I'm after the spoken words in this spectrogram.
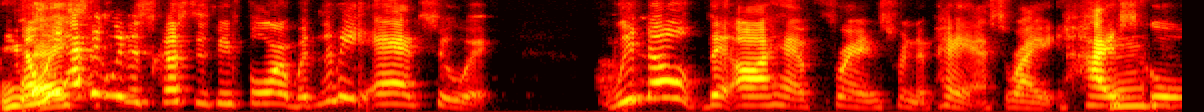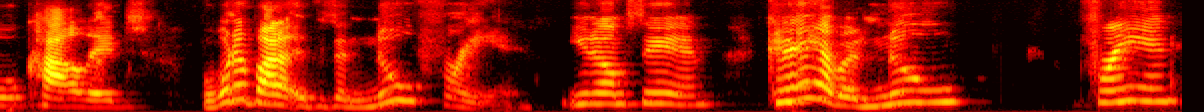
We, I think we discussed this before, but let me add to it. We know they all have friends from the past, right? High Mhm. school, college. But what about if it's a new friend? You know what I'm saying? Can they have a new friend?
